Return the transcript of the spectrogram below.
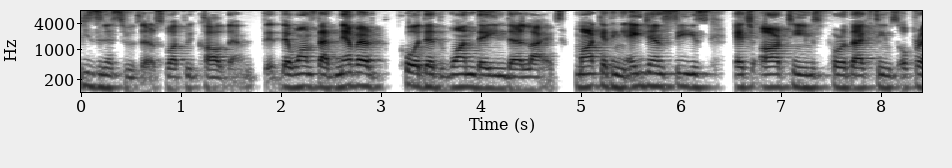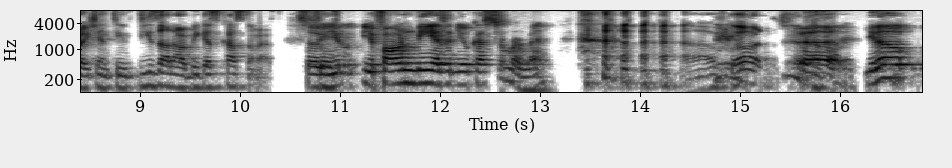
business users, what we call them, the, the, ones that never coded one day in their lives. Marketing agencies, HR teams, product teams, operation teams. These are our biggest customers. So, so you you found me as a new customer, man. of course. Uh, you know,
